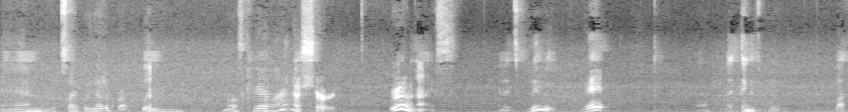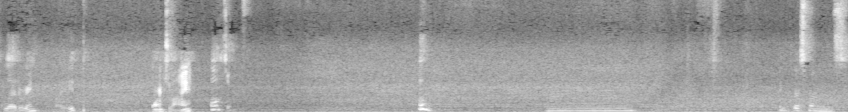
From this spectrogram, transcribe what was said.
And looks like we got a Brooklyn, North Carolina shirt. Real nice. And it's blue, red. Well, I think it's blue. Black lettering, white. Orange line. Awesome. Ooh. Mm, I think this one's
